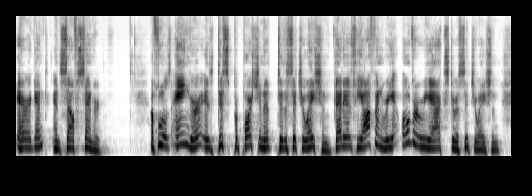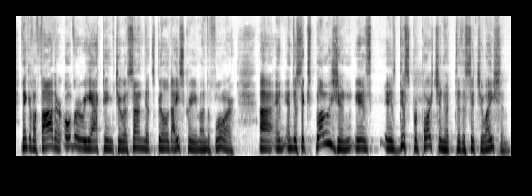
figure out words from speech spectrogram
arrogant, and self centered. A fool's anger is disproportionate to the situation. That is, he often re- overreacts to a situation. Think of a father overreacting to a son that spilled ice cream on the floor. Uh, and, and this explosion is, is disproportionate to the situation.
